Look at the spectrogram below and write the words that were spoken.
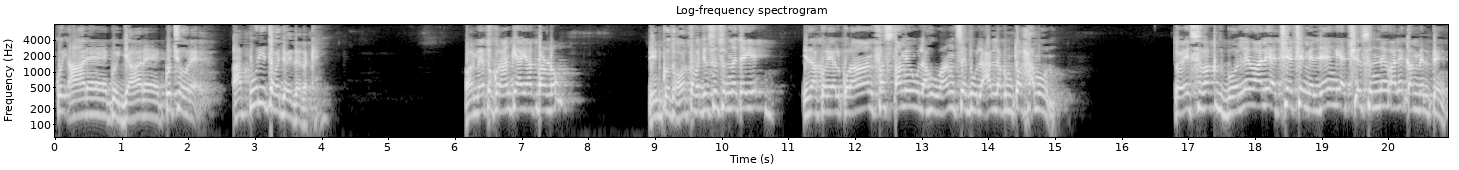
کوئی آ رہا ہے، کوئی جا رہا ہے، کچھ ہو رہا ہے۔ آپ پوری توجہ ادھر رکھیں۔ اور میں تو قرآن کی آیات پڑھ رہا ہوں۔ ان کو تو اور توجہ سے سننا چاہیے۔ اذا القرآن فستا میں ترحمون۔ تو اس وقت بولنے والے اچھے اچھے مل جائیں گے، اچھے سننے والے کم ملتے ہیں۔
